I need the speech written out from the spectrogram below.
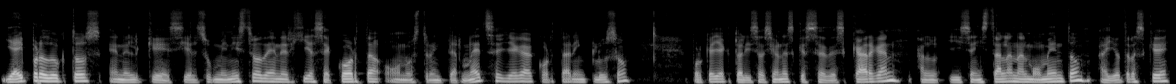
Y hay productos en el que si el suministro de energía se corta o nuestro internet se llega a cortar incluso, porque hay actualizaciones que se descargan y se instalan al momento, hay otras que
